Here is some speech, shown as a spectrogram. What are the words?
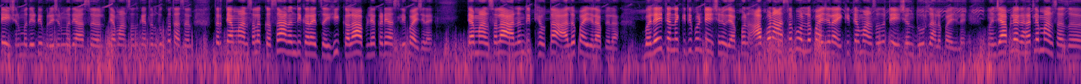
टेन्शनमध्ये डिप्रेशनमध्ये असेल त्या माणसाचं काहीतरी दुखत असेल तर त्या माणसाला कसं आनंदी करायचं? ही कला आपल्याकडे असली पाहिजे आहे. त्या माणसाला आनंदी ठेवता आलं पाहिजे आपल्याला. भलेही त्यांना किती पण टेन्शन येऊ द्या पण आपण असं बोललं पाहिजे आहे की त्या माणसाचं टेन्शन दूर झालं पाहिजे आहे. म्हणजे आपल्या घरातल्या माणसाचं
